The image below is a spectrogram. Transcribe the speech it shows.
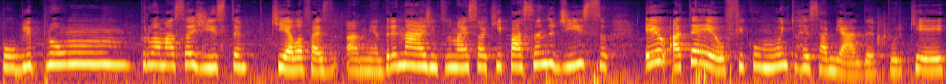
publi para um, uma massagista que ela faz a minha drenagem e tudo mais, só que passando disso, eu, até eu, fico muito ressabiada, porque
